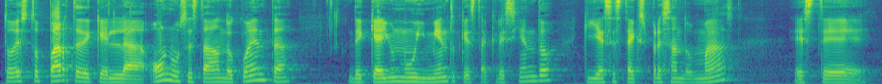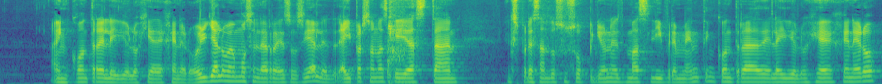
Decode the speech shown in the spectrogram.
todo esto parte de que la ONU se está dando cuenta de que hay un movimiento que está creciendo, que ya se está expresando más este, en contra de la ideología de género. Hoy ya lo vemos en las redes sociales. Hay personas que ya están expresando sus opiniones más libremente en contra de la ideología de género.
